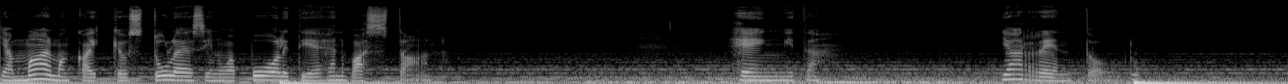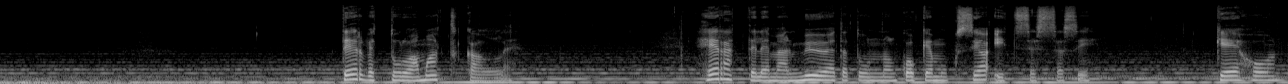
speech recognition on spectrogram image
Ja maailmankaikkeus tulee sinua puolitiehen vastaan. Hengitä ja rentoudu. Tervetuloa matkalle – herättelemään myötätunnon kokemuksia itsessäsi, kehon,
